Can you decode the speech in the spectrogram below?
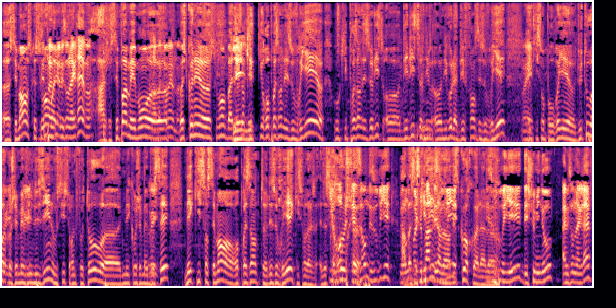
Euh, c'est marrant parce que souvent. Pas vu la maison de la grève. Hein? Ah, je sais pas, mais bon, ah bah bah, je connais euh, souvent bah, des gens qui, représentent les ouvriers ou qui présentent des listes, des listes au niveau, de la défense des ouvriers oui. et qui sont pas ouvriers du tout. Hein, quand j'ai même vu une usine ou si sur une photo, mais quand j'ai même bossé, mais qui censément représentent des ouvriers qui sont de, de Ils représentent des ouvriers. Ah, bah, c'est. Des ouvriers, des cheminots, à la maison de la grève.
